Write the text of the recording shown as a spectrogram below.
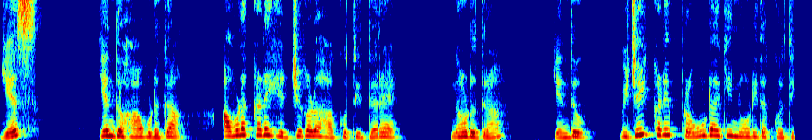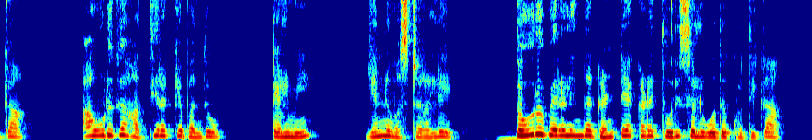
ಎಸ್ ಎಂದು ಆ ಹುಡುಗ ಅವಳ ಕಡೆ ಹೆಜ್ಜೆಗಳು ಹಾಕುತ್ತಿದ್ದರೆ, ನೋಡಿದ್ರಾ? ಎಂದು ವಿಜಯ್ ಕಡೆ ಪ್ರೌಡಾಗಿ ನೋಡಿದ ಕೃತಿಕಾ ಆ ಹುಡುಗ ಹತ್ತಿರಕ್ಕೆ ಬಂದು ಟೆಲ್ಮಿ ಎನ್ನುವಷ್ಟರಲ್ಲಿ ತೋರು ಬೆರಳಿಂದ ಗಂಟೆಯ ಕಡೆ ತೋರಿಸಲು ಹೋದ ಕೃತಿಕಾ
